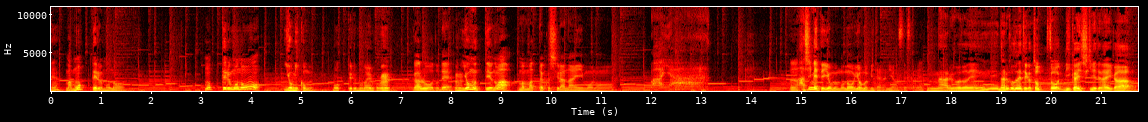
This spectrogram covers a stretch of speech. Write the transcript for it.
ねまあ、持ってるもの持ってるものを読み込む。持ってるものを読み込む。うん。がロードで、うん。読むっていうのは、まあ、全く知らないもの。あいやー、うん、初めて読むものを読むみたいなニュアンスですかね。なるほどね。なるほどねっていうかちょっと理解しきれてないが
